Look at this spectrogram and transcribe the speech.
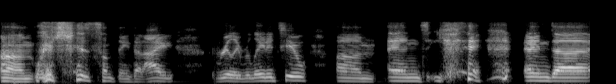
Um, which is something that I really related to. Um, and and uh,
